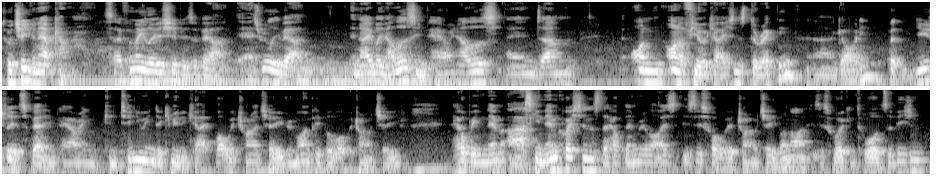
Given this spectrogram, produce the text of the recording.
to achieve an outcome. So for me, leadership is about, yeah, it's really about enabling others, empowering others, and um, on on a few occasions directing, uh, guiding, but usually it's about empowering, continuing to communicate what we're trying to achieve, remind people what we're trying to achieve, helping them, asking them questions to help them realise is this what we're trying to achieve or not? Is this working towards the vision?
